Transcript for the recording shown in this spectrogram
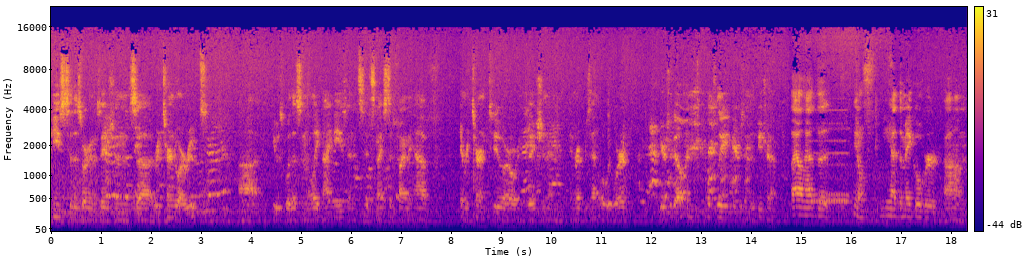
piece to this organization. It's a return to our roots. Uh, he was with us in the late 90s, and it's, it's nice to finally have him return to our organization and, and represent what we were years ago and hopefully years into the future now. Lyle had the, you know, he had the makeover um,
